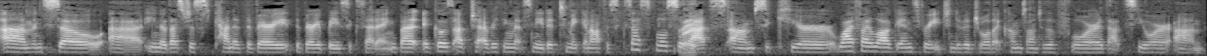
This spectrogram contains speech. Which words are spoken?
Um, and so, uh, you know, that's just kind of the very the very basic setting. But it goes up to everything that's needed to make an office successful. So Right. that's um, secure Wi-Fi logins for each individual that comes onto the floor. That's your um,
